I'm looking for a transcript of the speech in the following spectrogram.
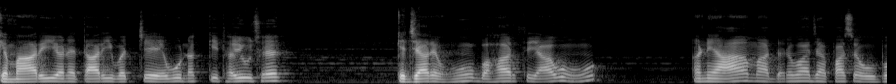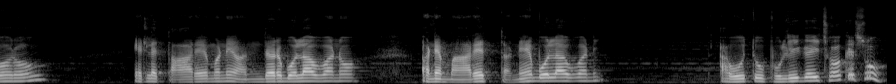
કે મારી અને તારી વચ્ચે એવું નક્કી થયું છે કે જ્યારે હું બહારથી આવું અને આમ દરવાજા પાસે ઊભો રહું, એટલે તારે મને અંદર બોલાવવાનો અને મારે તને બોલાવવાની? આવું તું ભૂલી ગઈ છો કે શું?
